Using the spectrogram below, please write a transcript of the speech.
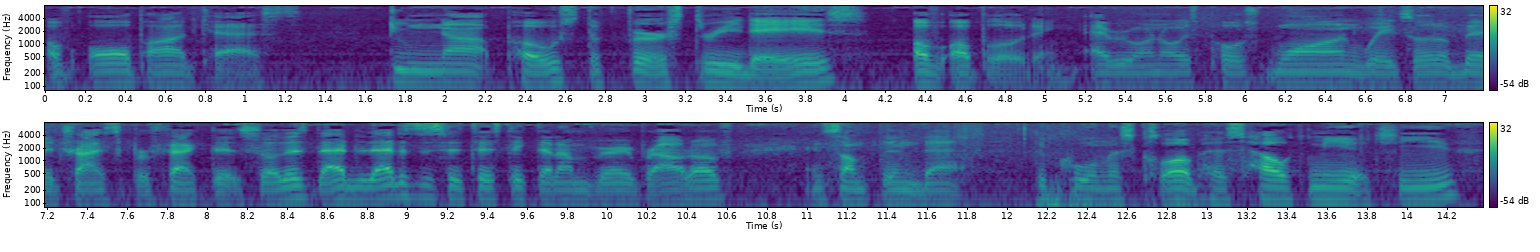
of all podcasts do not post the first three days of uploading. Everyone always posts one, waits a little bit, tries to perfect it. So this that that is a statistic that I'm very proud of and something that the Coolness Club has helped me achieve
